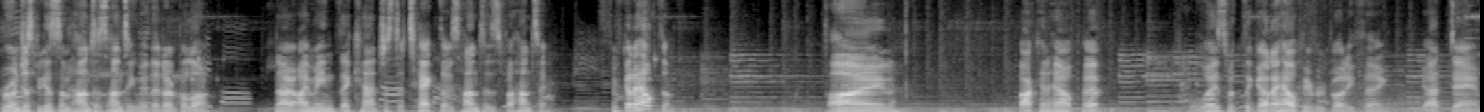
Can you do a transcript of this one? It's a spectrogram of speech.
Ruined just because some hunters hunting where they don't belong. No, I mean, they can't just attack those hunters for hunting. We've got to help them. Fine. Fucking hell, Pip. Always with the gotta help everybody thing. God damn.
